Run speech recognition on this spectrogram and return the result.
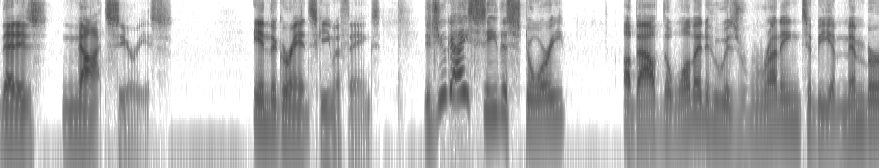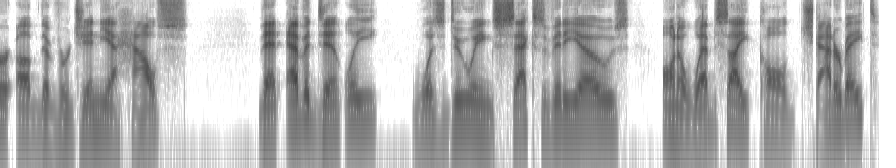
that is not serious in the grand scheme of things. Did you guys see the story about the woman who is running to be a member of the Virginia House that evidently was doing sex videos on a website called Chaturbate?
